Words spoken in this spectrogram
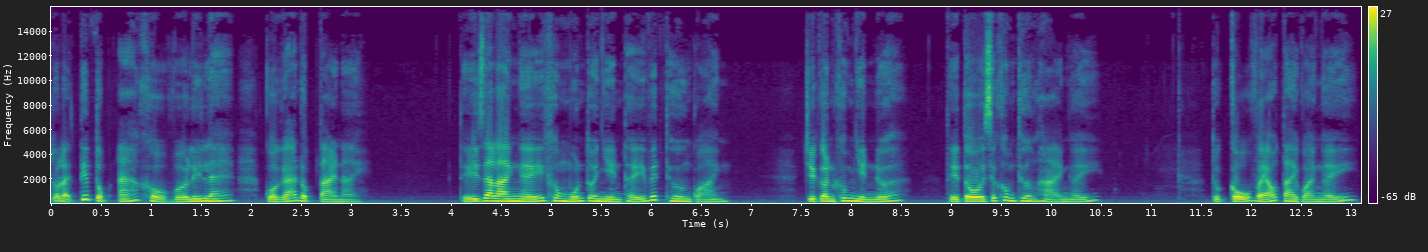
Tôi lại tiếp tục á khổ với lý lẽ Của gã độc tài này. Thì ra là anh ấy không muốn tôi nhìn thấy vết thương của anh. Chỉ cần không nhìn nữa, Thì tôi sẽ không thương hại anh ấy. Tôi cấu véo tay của anh ấy.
